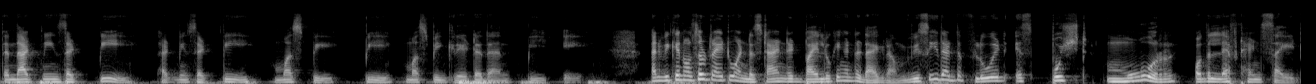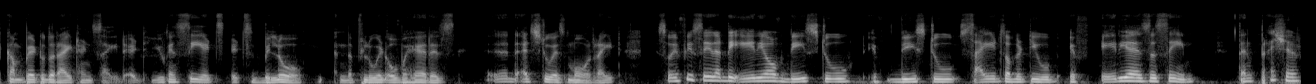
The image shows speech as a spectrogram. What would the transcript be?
then that means that p, that means that p must be p must be greater than pa. And we can also try to understand it by looking at the diagram. We see that the fluid is pushed more on the left hand side compared to the right hand side. It, you can see it's it's below and the fluid over here is uh, the H2 is more, right? So if we say that the area of these two, if these two sides of the tube, if area is the same, then pressure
